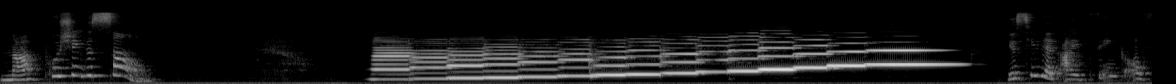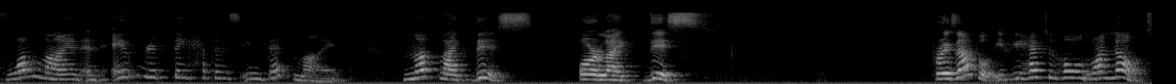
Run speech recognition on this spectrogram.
not pushing the sound. You see that I think of one line and everything happens in that line. Not like this or like this. For example, if you have to hold one note,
